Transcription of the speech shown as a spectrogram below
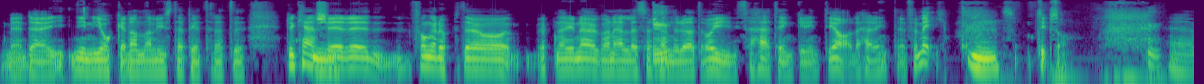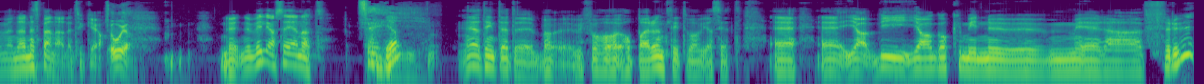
med din Joker-analys där Peter. Att du, du kanske mm. fångar upp det och öppnar dina ögon. Eller så känner mm. du att oj, så här tänker inte jag. Det här är inte för mig. Mm. Så, typ så. Eh, men den är spännande tycker jag. Oh ja. nu, nu vill jag säga något. Säg. Ja. Jag tänkte att eh, vi får hoppa runt lite vad vi har sett. Eh, eh, ja, vi, jag och min numera fru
